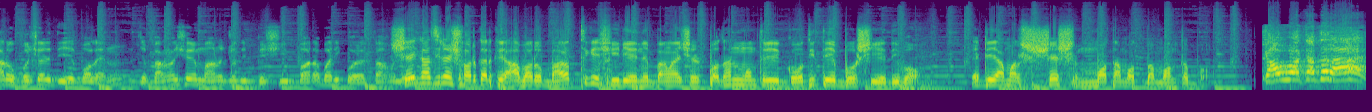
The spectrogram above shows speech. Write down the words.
আরও হুঁশিয়ারি দিয়ে বলেন যে বাংলাদেশের মানুষ যদি বেশি বাড়াবাড়ি করে তাহলে শেখ হাসিনা সরকারকে আবারও ভারত থেকে ফিরিয়ে এনে বাংলাদেশের প্রধানমন্ত্রীর গদিতে বসিয়ে দিব। এটি আমার শেষ মতামত বা মন্তব্য। কাউয়া কাদের আয়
